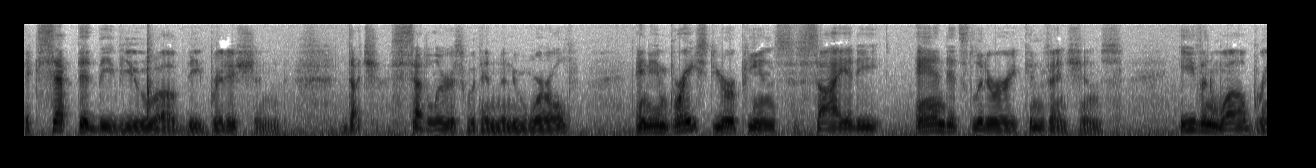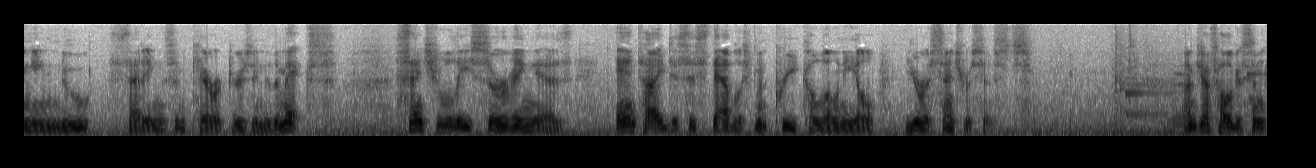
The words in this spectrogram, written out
accepted the view of the British and Dutch settlers within the New World and embraced European society and its literary conventions, even while bringing new settings and characters into the mix, sensually serving as anti-disestablishment pre-colonial Eurocentricists. I'm Jeff Helgeson,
